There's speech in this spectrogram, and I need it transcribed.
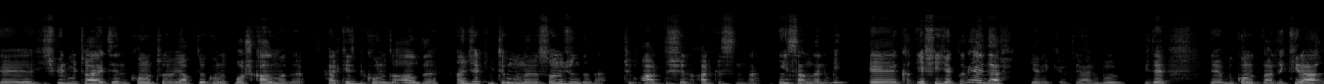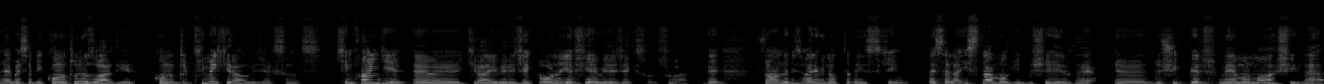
Eee, hiçbir müteahhitin konutu, yaptığı konut boş kalmadı. Herkes bir konutu aldı. Ancak bütün bunların sonucunda da tüm artışın arkasından insanların bir, ka yaşayacakları evler gerekiyordu. Yani bu bir de, eee, bu konutlarda kira ya, mesela bir konutunuz var diyelim. Konutu kime kiralayacaksınız? Kim hangi, eee, kirayı verecek ve orada yaşayabilecek sorusu var ve şu anda biz öyle bir noktadayız ki mesela İstanbul gibi bir şehirde, eee, düşük bir memur maaşıyla,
